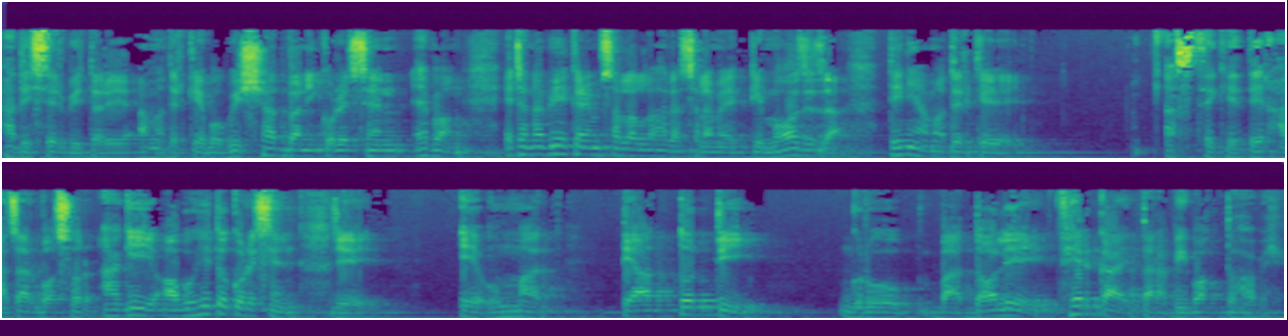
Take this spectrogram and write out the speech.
হাদিসের ভিতরে আমাদেরকে ভবিষ্যৎবাণী করেছেন এবং এটা নবী করিম সাল্লাহ সাল্লামের একটি মজেজা। তিনি আমাদেরকে আজ থেকে দেড় হাজার বছর আগেই অবহিত করেছেন যে এ উম্মাদ তেয়াত্তরটি গ্রুপ বা দলে ফেরকায় তারা বিভক্ত হবে।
